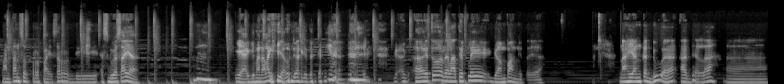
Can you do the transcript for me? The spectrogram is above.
mantan supervisor di S2 saya. Hmm. Ya gimana lagi ya udah gitu kan. Ya, uh, itu relatively gampang gitu ya. Nah yang kedua adalah uh,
